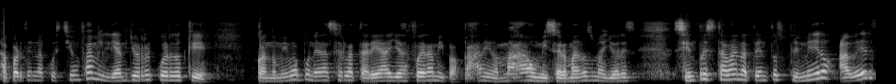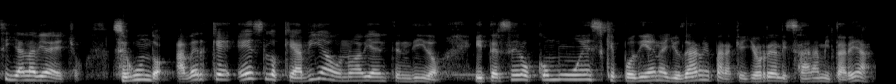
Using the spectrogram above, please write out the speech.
Aparte, en la cuestión familiar, yo recuerdo que cuando me iba a poner a hacer la tarea, ya fuera mi papá, mi mamá o mis hermanos mayores, siempre estaban atentos primero a ver si ya la había hecho. Segundo, a ver qué es lo que había o no había entendido. Y tercero, cómo es que podían ayudarme para que yo realizara mi tarea.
